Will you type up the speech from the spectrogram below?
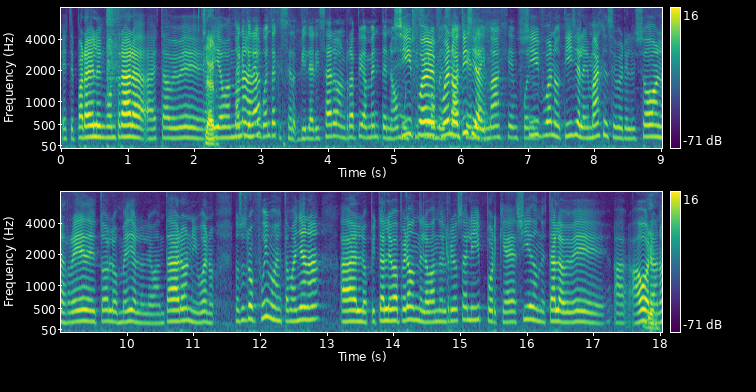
este, para él encontrar a, a esta bebé Claro. ahí Hay que abandonada. tener en cuenta que se viralizaron rápidamente, ¿no? Sí, fue, fue noticia. La imagen fue sí, fue noticia, la imagen se viralizó en las redes, todos los medios lo levantaron y bueno, nosotros fuimos esta mañana al hospital Eva Perón de la banda del Río Salí porque allí es donde está la bebé a- ahora, Bien.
